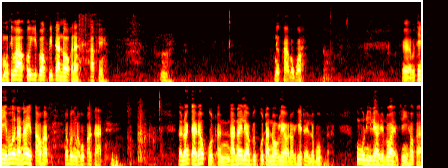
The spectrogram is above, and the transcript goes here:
หมองที่ว่าเอาอีดบล็อกปิดด้านนอกอะนะครับนี่อืมนึกภาพออกบ่เออมาที่นี่เบิ่งด้านในเตาครับมาเบิ่งระบบอากาศหลังจากที่เราขุดอันด้านในแล้วไปขุดด้านนอกแล้วเราเฮ็ดระบบหู้นี่แล้วเรียบร้อยที่นี้เขาก็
